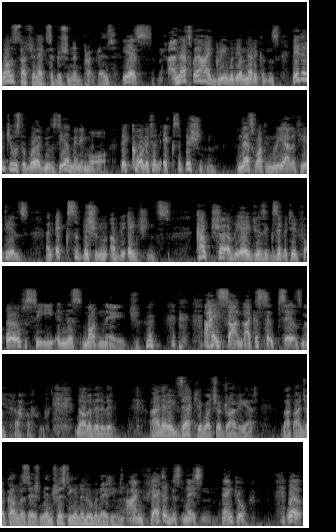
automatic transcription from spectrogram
was such an exhibition in progress? Yes, and that's where I agree with the Americans. They don't use the word museum anymore. They call it an exhibition. And that's what in reality it is. An exhibition of the ancients. Culture of the ages exhibited for all to see in this modern age. I sound like a soap salesman. Oh, not a bit of it. I know exactly what you're driving at, and I find your conversation interesting and illuminating. I'm flattered, Mr. Mason. Thank you. Well,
